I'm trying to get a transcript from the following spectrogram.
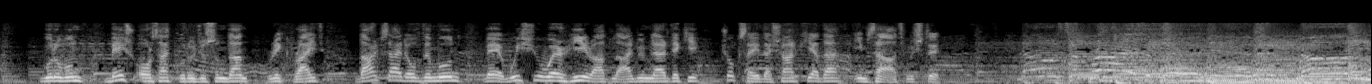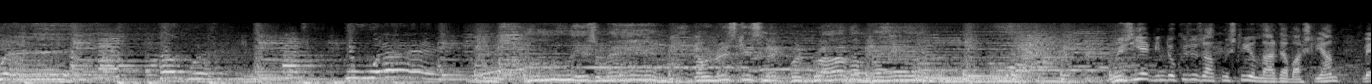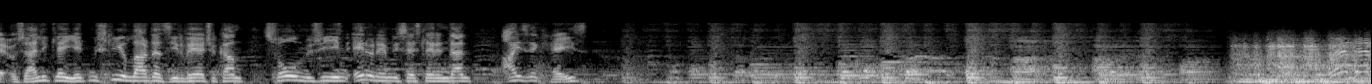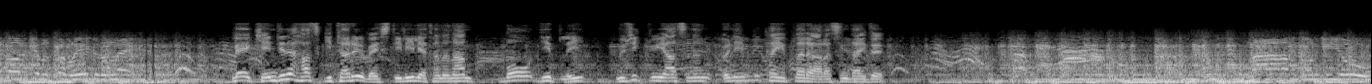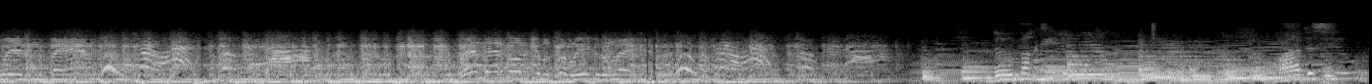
Grubun 5 ortak kurucusundan Rick Wright, Dark Side of the Moon ve Wish You Were Here adlı albümlerdeki çok sayıda şarkıya da imza atmıştı. No Müziğe 1960'lı yıllarda başlayan ve özellikle 70'li yıllarda zirveye çıkan soul müziğin en önemli seslerinden Isaac Hayes, ve kendine has gitarı ve stiliyle tanınan Bo Diddley, müzik dünyasının önemli kayıpları arasındaydı.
